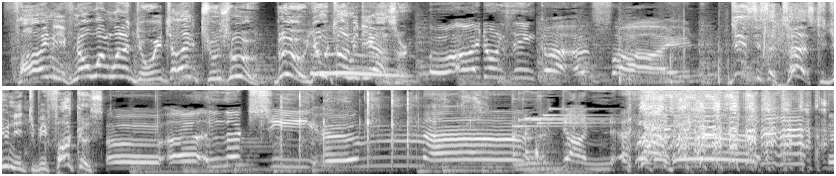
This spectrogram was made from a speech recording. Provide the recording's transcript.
Fine, if no one wanna do it, I'll choose who. Blue, you tell me the answer. Uh, I don't think uh, I'm fine. This is a test. You need to be focused. Uh, uh, let's see. Um, uh, done. Do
